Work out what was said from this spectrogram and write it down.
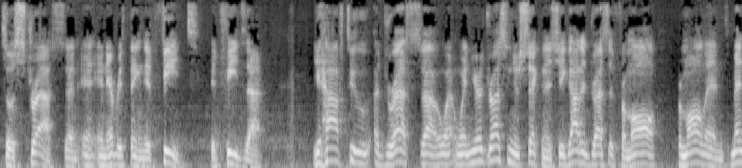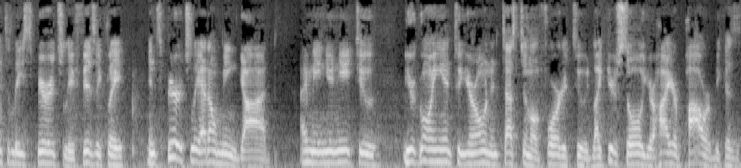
So stress and, and, and everything it feeds it feeds that. You have to address uh, when, when you're addressing your sickness. You got to address it from all from all ends, mentally, spiritually, physically. And spiritually, I don't mean God. I mean you need to. You're going into your own intestinal fortitude, like your soul, your higher power, because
